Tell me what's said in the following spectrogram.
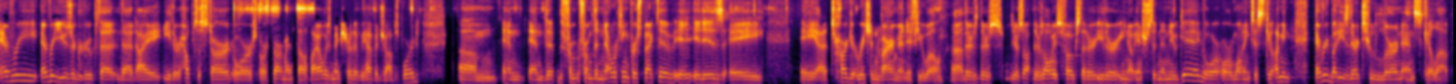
every every user group that that I either help to start or or start myself, I always make sure that we have a jobs board. Um, and and the, from from the networking perspective, it, it is a a, uh, target rich environment, if you will. Uh, there's there's there's there's always folks that are either you know interested in a new gig or or wanting to skill. I mean, everybody's there to learn and skill up,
